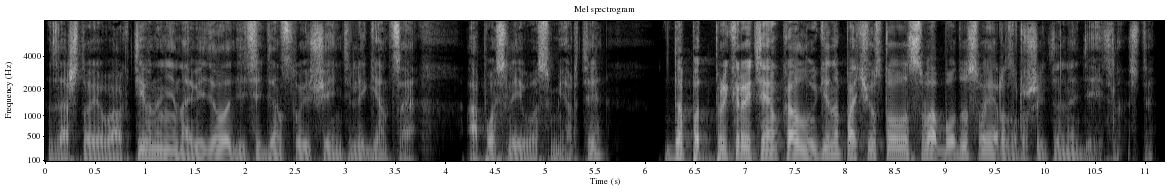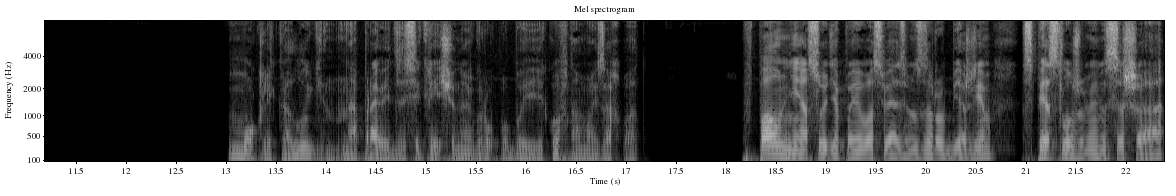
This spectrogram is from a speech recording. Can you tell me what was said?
за что его активно ненавидела диссидентствующая интеллигенция, а после его смерти, да под прикрытием Калугина, почувствовала свободу своей разрушительной деятельности. Мог ли Калугин направить засекреченную группу боевиков на мой захват? Вполне, судя по его связям с зарубежьем, спецслужбами США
